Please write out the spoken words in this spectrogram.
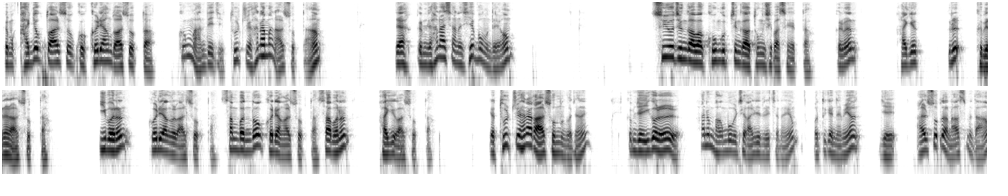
그러면 가격도 알 수 없고 거래량도 알 수 없다. 그러면 안 되지. 둘 중에 하나만 알 수 없다. 자, 그럼 이제 하나씩 하나씩 해보면 돼요. 수요 증가와 공급 증가가 동시에 발생했다. 그러면 가격을 그 변화를 알수 없다. 2번은 거래량을 알 수 없다. 3번도 거래량 알 수 없다. 4번은 가격을 알수 없다. 그러니까 둘 중에 하나가 알 수 없는 거잖아요. 그럼 이제 이거를 하는 방법을 제가 알려드렸잖아요. 어떻게 했냐면 이제 알 수 없다 나왔습니다.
